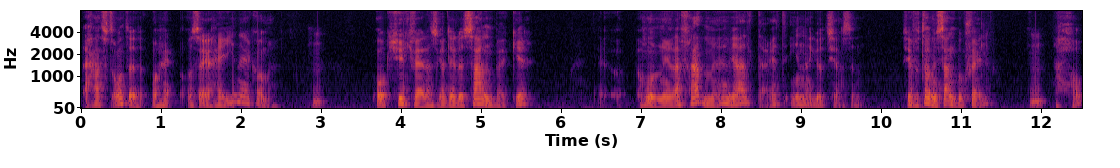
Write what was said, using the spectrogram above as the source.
Han står inte och, he- och säger hej när jag kommer. Mm. Och kyrkvärden ska dela ut psalmböcker. Hon är där framme vid altaret innan gudstjänsten. Så jag får ta min psalmbok själv. Mm. Jaha.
